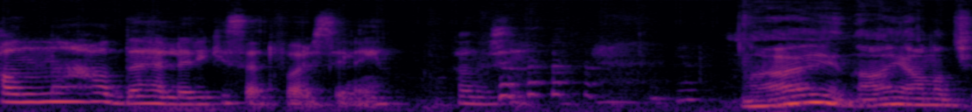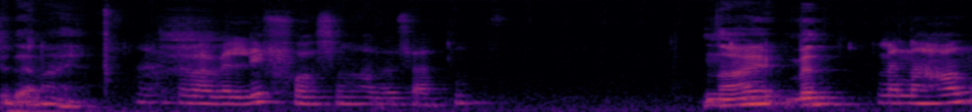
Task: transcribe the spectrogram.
Han hadde heller ikke sett forestillingen, kan du si. Nei, nei, han hadde ikke det, nei. Det var veldig få som hadde sett den. Nei, men, Men han,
